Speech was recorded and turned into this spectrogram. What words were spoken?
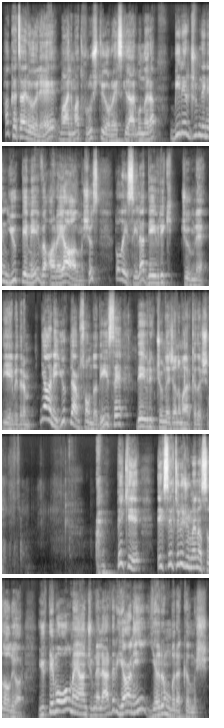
Hakikaten öyle. Malumat furuş diyor eskiler bunlara. Bilir cümlenin yüklemi ve araya almışız. Dolayısıyla devrik cümle diyebilirim. Yani yüklem sonda değilse devrik cümle canım arkadaşım. Peki eksiltili cümle nasıl oluyor? Yüklemi olmayan cümlelerdir yani yarım bırakılmış.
